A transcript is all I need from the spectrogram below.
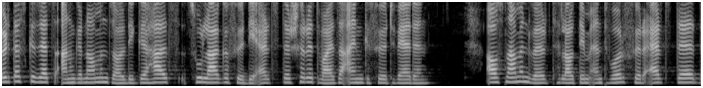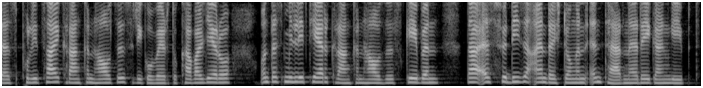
Wird das Gesetz angenommen, soll die Gehaltszulage für die Ärzte schrittweise eingeführt werden. Ausnahmen wird laut dem Entwurf für Ärzte des Polizeikrankenhauses Rigoberto Cavaliero und des Militärkrankenhauses geben, da es für diese Einrichtungen interne Regeln gibt.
